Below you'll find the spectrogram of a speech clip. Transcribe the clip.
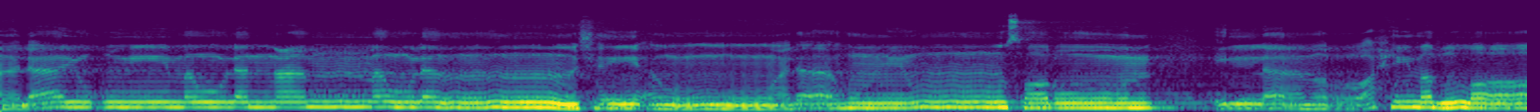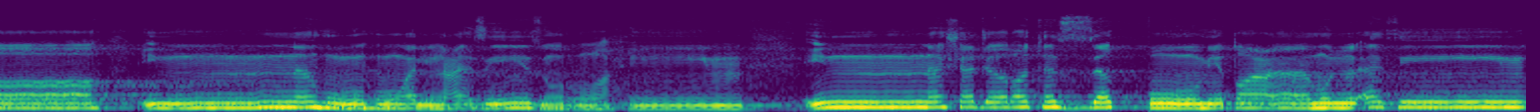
لا يغني مولا عن مولا شيئا ولا هم ينصرون إلا من رحم الله إنه هو العزيز الرحيم. إن شجرة الزقوم طعام الأثيم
